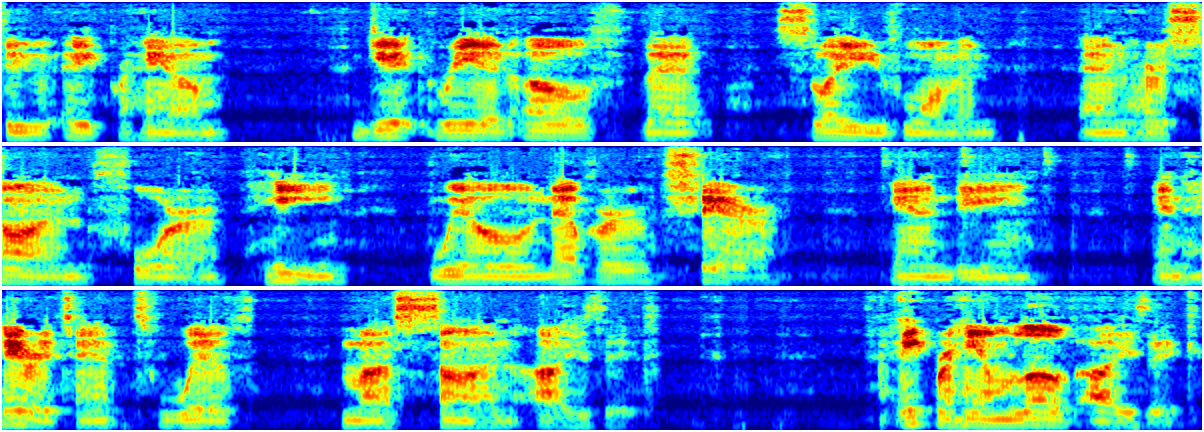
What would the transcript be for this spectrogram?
to Abraham, Get rid of that slave woman and her son, for he will never share in the inheritance with my son Isaac. Abraham loved Isaac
